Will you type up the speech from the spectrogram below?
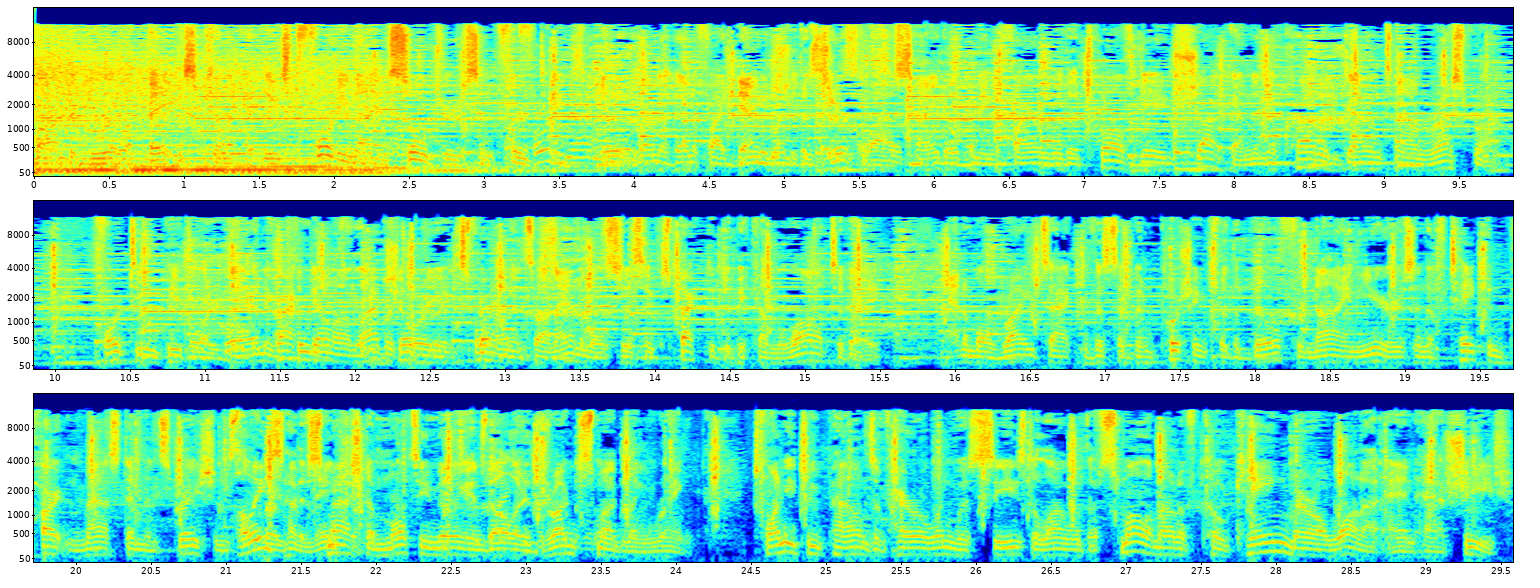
bombed a guerrilla base, killing at least 49 soldiers and 13 civilians. Unidentified men went berserk last night, opening fire with a 12-gauge shotgun in a crowded downtown restaurant. 14 people are dead. A crackdown on laboratory experiments on animals is expected to become law today. Animal rights activists have been pushing for the bill for nine years and have taken part in mass demonstrations. Police have smashed a multi-million dollar drug smuggling ring. 22 pounds of heroin was seized along with a small amount of cocaine, marijuana, and hashish.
